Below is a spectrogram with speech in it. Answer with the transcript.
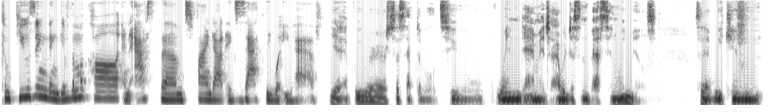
confusing, then give them a call and ask them to find out exactly what you have. Yeah. If we were susceptible to wind damage, I would just invest in windmills so that we can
